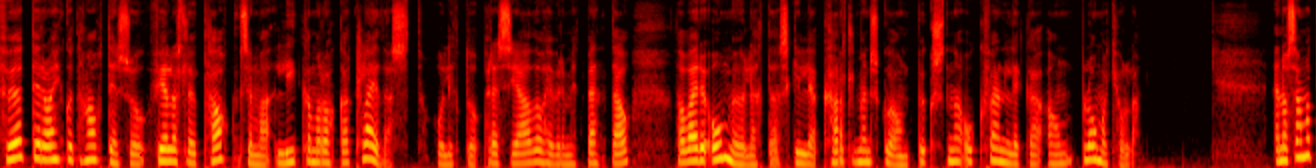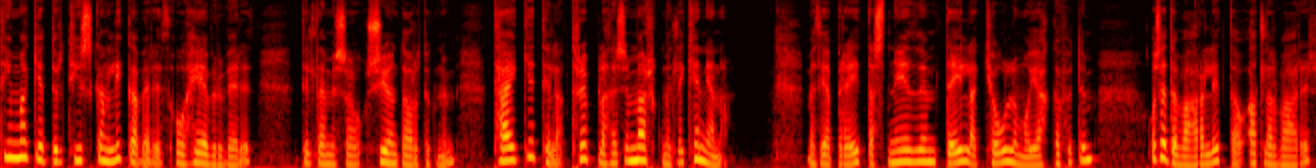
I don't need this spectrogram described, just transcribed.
Fötir á einhvern hátt eins og félagsleg tákn sem að líkamar okkar klæðast og líkt og pressiado hefur mitt bent á þá væri ómögulegt að skilja karlmennsku án buksna og kvenleika án blómakjóla. En á sama tíma getur tískan líka verið og hefur verið, til dæmis á sjönda áratögnum, tæki til að tröfla þessi mörgmiðli kynjana. Með því að breyta sniðum, deila kjólum og jakkafutum og setja varalit á allar varir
